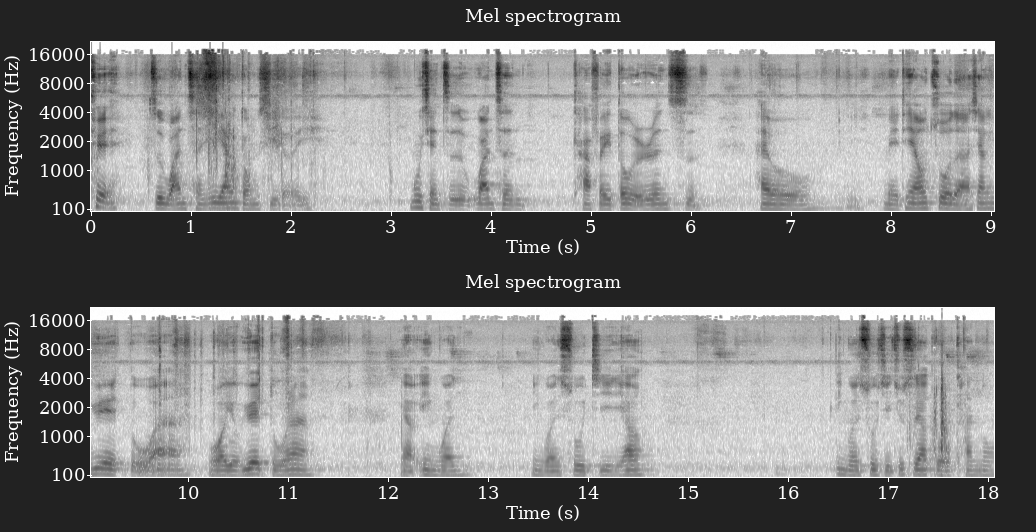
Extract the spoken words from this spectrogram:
却只完成一样东西而已。目前只完成咖啡豆的认识，还有每天要做的像阅读啊，我有阅读啦，还有英文，英文书籍要，英文书籍就是要多看哦，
